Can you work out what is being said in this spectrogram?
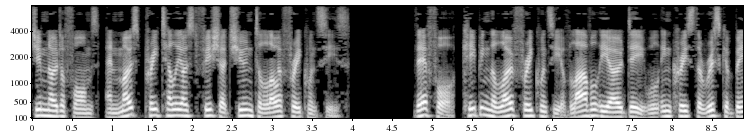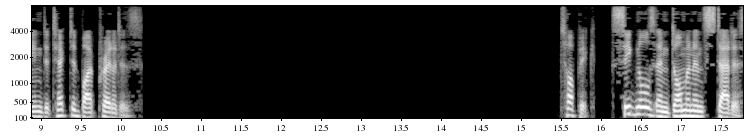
gymnotiforms, and most pre-teleost fish are tuned to lower frequencies. Therefore, keeping the low frequency of larval EOD will increase the risk of being detected by predators. Topic: Signals and dominance status.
